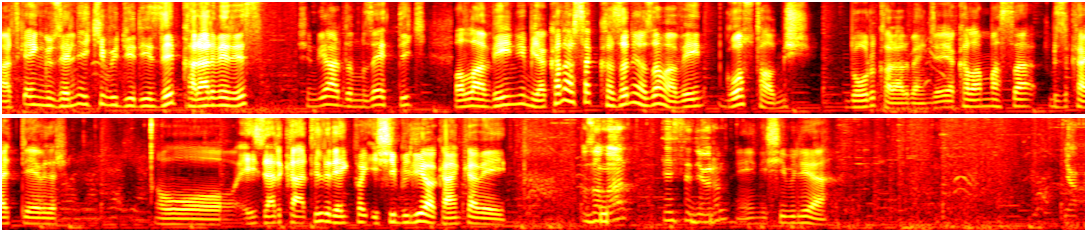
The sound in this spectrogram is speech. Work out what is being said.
Artık en güzelini iki videoyu izleyip karar veririz. Şimdi yardımımızı ettik. Vallahi Vayne'yi yakalarsak kazanıyoruz ama Vayne Ghost almış. Doğru karar bence. Yakalanmazsa bizi kayıtlayabilir. Oo, Ejder katil renk işi biliyor kanka Vayne. O zaman test ediyorum. Vayne işi biliyor. Yok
